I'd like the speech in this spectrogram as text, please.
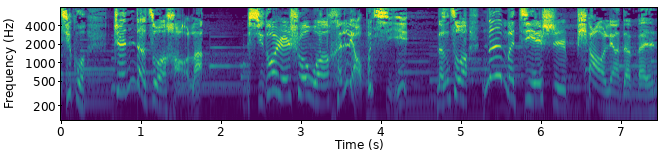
结果真的做好了。许多人说我很了不起，能做那么结实漂亮的门。”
